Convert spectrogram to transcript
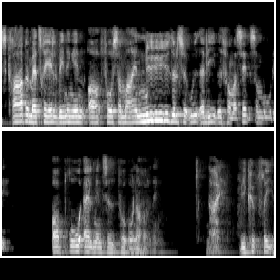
skrabe materiel vinding ind og få så meget nydelse ud af livet for mig selv som muligt. Og bruge al min tid på underholdning. Nej, vi er købt fri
